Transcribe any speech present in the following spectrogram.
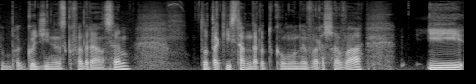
chyba godzinę z kwadransem. To taki standard Komuny Warszawa. I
